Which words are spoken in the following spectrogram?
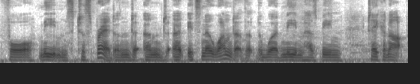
for memes to spread, and, and uh, it's no wonder that the word meme has been taken up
